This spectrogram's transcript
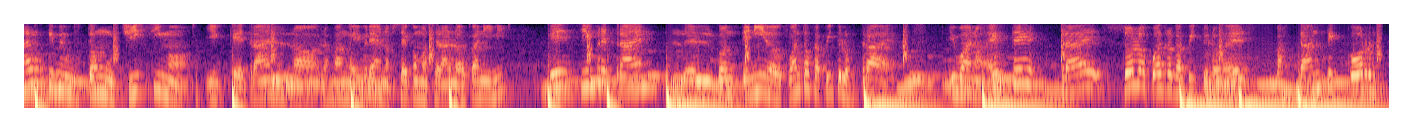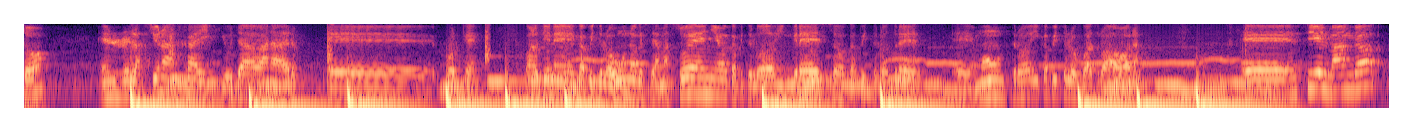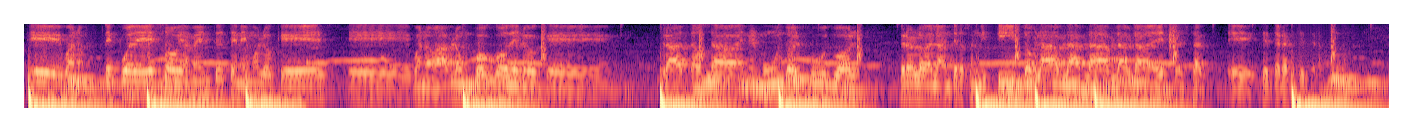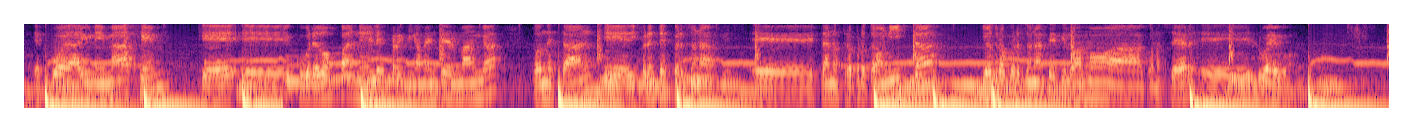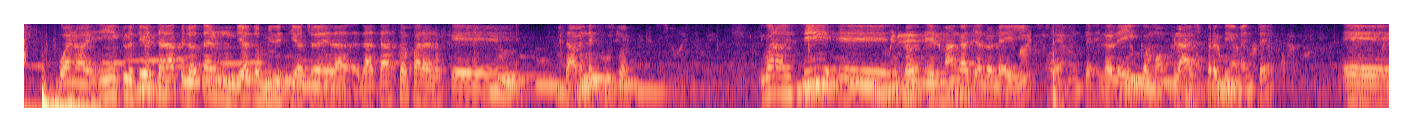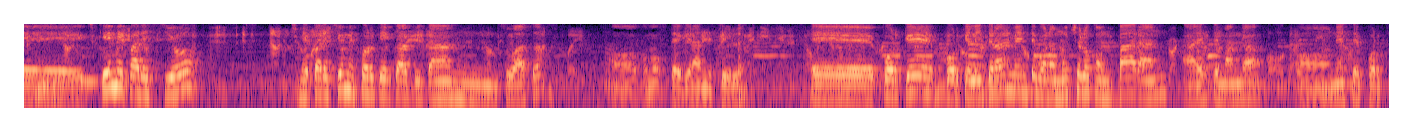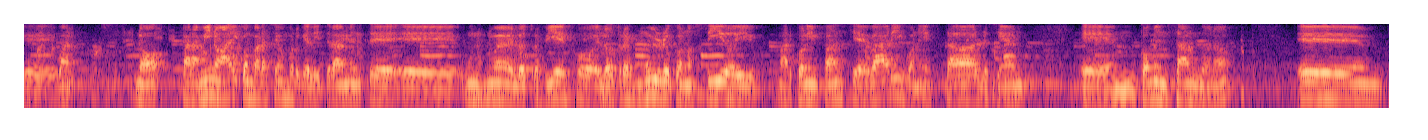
algo que me gustó muchísimo y que traen los mangas ibrea, no sé cómo serán los de Panini, que siempre traen el contenido, cuántos capítulos trae. Y bueno, este trae solo cuatro capítulos, es bastante corto en relación a Haikyuu, ya van a ver eh, por qué. Bueno, tiene capítulo 1 que se llama Sueño, capítulo 2 Ingreso, capítulo 3 eh, Monstruo y capítulo 4 Ahora. Eh, en sí el manga, eh, bueno, después de eso obviamente tenemos lo que es, bueno, habla un poco de lo que trata, o sea, en el mundo del fútbol, pero los delanteros son distintos, bla, bla, bla, bla, bla, eso, etcétera, etcétera. Después hay una imagen que cubre dos paneles prácticamente del manga donde están eh, diferentes personajes. Eh, está nuestro protagonista y otro personaje que lo vamos a conocer eh, luego. Bueno, inclusive está la pelota del Mundial 2018, de datazo para los que saben de fútbol. Y bueno, en sí, el manga ya lo leí, obviamente, lo leí como flash prácticamente. ¿Qué me pareció? Me pareció mejor que Capitán Subasa, o como ustedes quieran decirle. Eh, ¿Por qué? Porque literalmente, bueno, muchos lo comparan a este manga con ese porque, bueno, no, para mí no hay comparación porque literalmente eh, uno es nuevo, el otro es viejo, el otro es muy reconocido y marcó la infancia de varios, bueno, y estaba recién eh, comenzando, ¿no? Eh,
